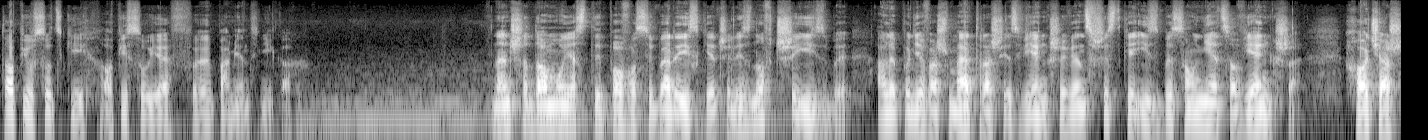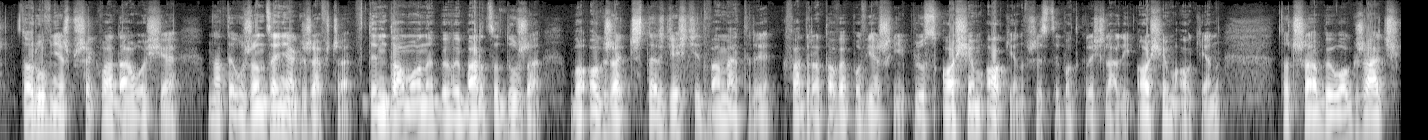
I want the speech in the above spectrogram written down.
to Piłsudski opisuje w pamiętnikach. Wnętrze domu jest typowo syberyjskie, czyli znów trzy izby, ale ponieważ metraż jest większy, więc wszystkie izby są nieco większe. Chociaż to również przekładało się na te urządzenia grzewcze. W tym domu one były bardzo duże, bo ogrzać 42 metry kwadratowe powierzchni plus 8 okien, wszyscy podkreślali 8 okien, to trzeba było grzać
